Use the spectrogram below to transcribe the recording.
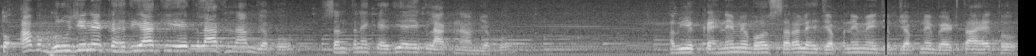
तो अब गुरुजी ने कह दिया कि एक लाख नाम जपो। संत ने कह दिया, एक लाख नाम जपो। अब ये कहने में बहुत सरल है, जपने में जब जपने बैठता है तो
